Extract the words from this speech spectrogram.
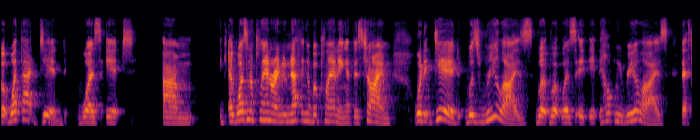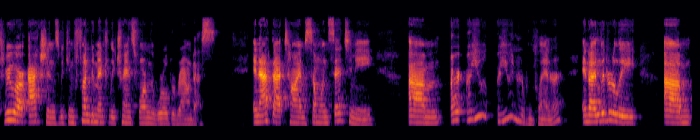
But what that did was it, um, I wasn't a planner. I knew nothing about planning at this time. What it did was realize what, what was it, it helped me realize that through our actions, we can fundamentally transform the world around us. And at that time, someone said to me, um, are, are you are you an urban planner? And I literally um,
